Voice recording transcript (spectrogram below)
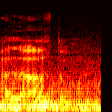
Alle Achtung.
